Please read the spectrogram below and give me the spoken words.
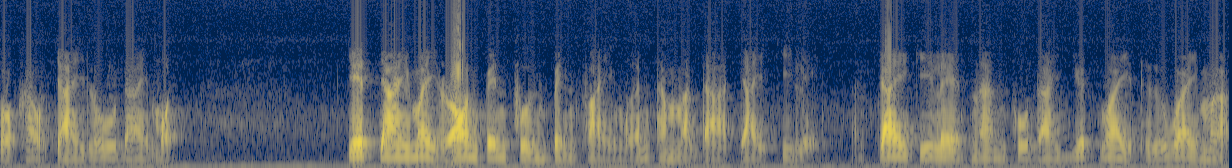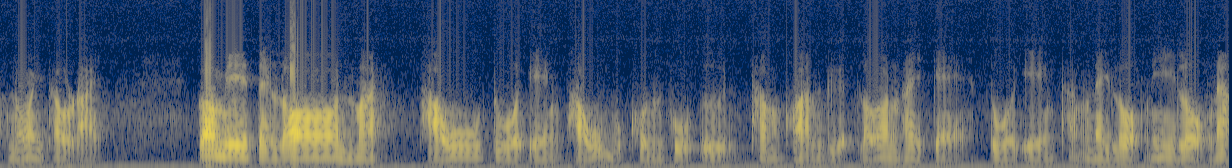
ก็เข้าใจรู้ได้หมด เจตใจไม่ร้อนเป็นฟืนเป็นไฟเหมือนธรรมดาใจกิเลส ใจกิเลสนั้นผู้ใดยึดไว้ถือไว้มากน้อยเท่าไรก็มีแต่ร้อนมาเผาตัวเองเผาบุคคลผู้อื่นทำความเดือดร้อนให้แก่ ตัวเองทั้งในโลกนี้โลกหน้า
